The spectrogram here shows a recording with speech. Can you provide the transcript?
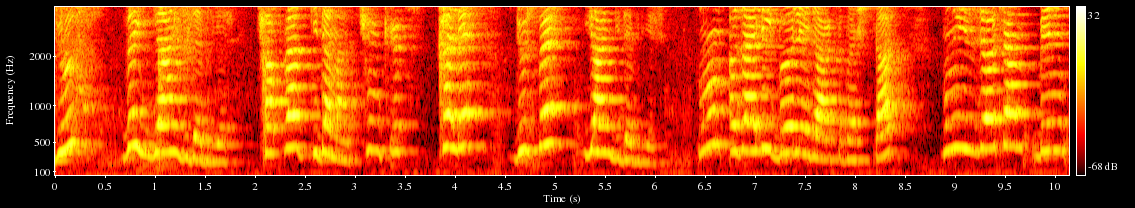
düz ve yan gidebilir. Çapraz gidemez. Çünkü kale düz ve yan gidebilir. Bunun özelliği böyleydi arkadaşlar. Bunu izlerken benim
